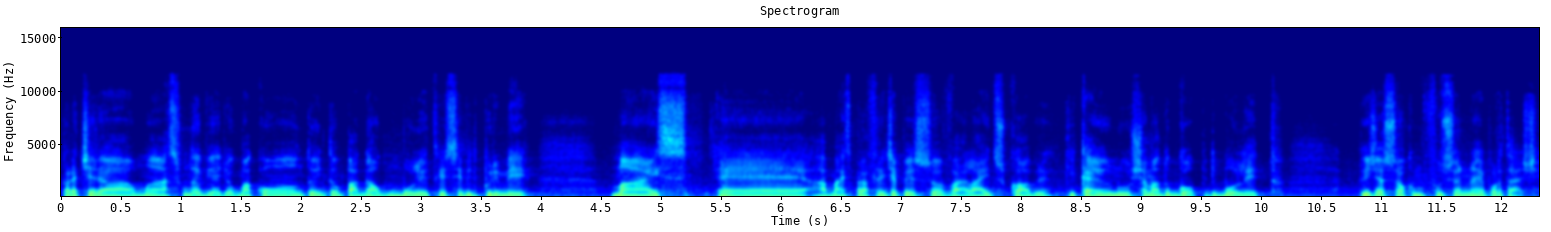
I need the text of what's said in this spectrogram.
para tirar uma segunda via de alguma conta ou então pagar algum boleto recebido por e-mail. Mas, é, mais para frente, a pessoa vai lá e descobre que caiu no chamado golpe do boleto. Veja só como funciona na reportagem.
